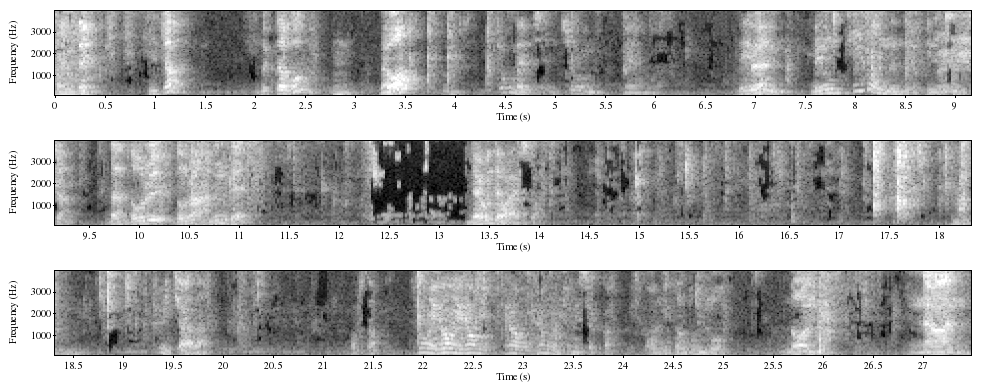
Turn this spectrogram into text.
뭔데? 진짜? 맵다고? 매워? 조금 맵지? 조금 매운 거. 매운 매운 티가 없는데 여기는 진짜. 나 너를 너를 아는데? 매운데 맛있어. 좀 있지 않아? 없어? 형은 형은 형, 형, 형은 좀 있을까? 아니 난 너무 좋아 넌, 난.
